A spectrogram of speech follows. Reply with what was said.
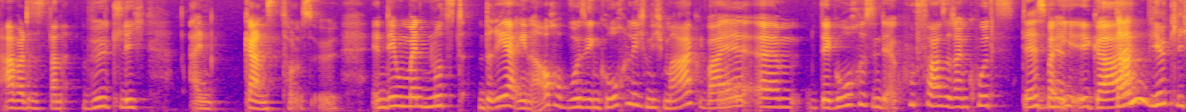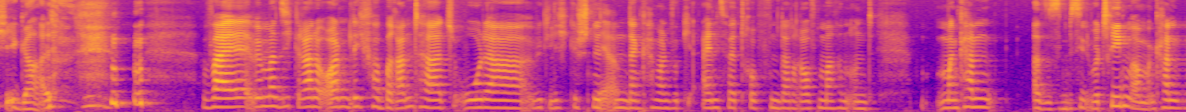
Aber das ist dann wirklich ein ganz tolles Öl. In dem Moment nutzt Drea ihn auch, obwohl sie ihn geruchlich nicht mag, weil ähm, der Geruch ist in der Akutphase dann kurz Der ist bei mir ihr egal. Dann wirklich egal. Weil wenn man sich gerade ordentlich verbrannt hat oder wirklich geschnitten, Ja. dann kann man wirklich ein, zwei Tropfen da drauf machen und man kann, also es ist ein bisschen übertrieben, aber man kann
